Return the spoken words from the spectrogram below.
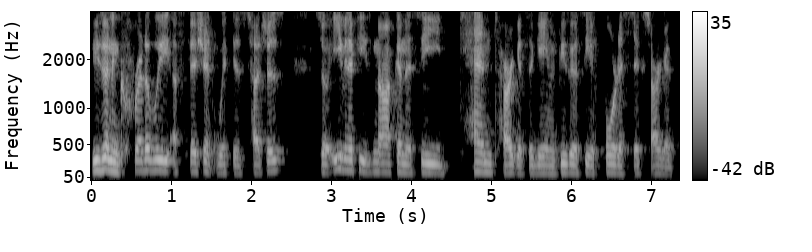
he's been incredibly efficient with his touches. So even if he's not going to see 10 targets a game, if he's going to see a four to six targets,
